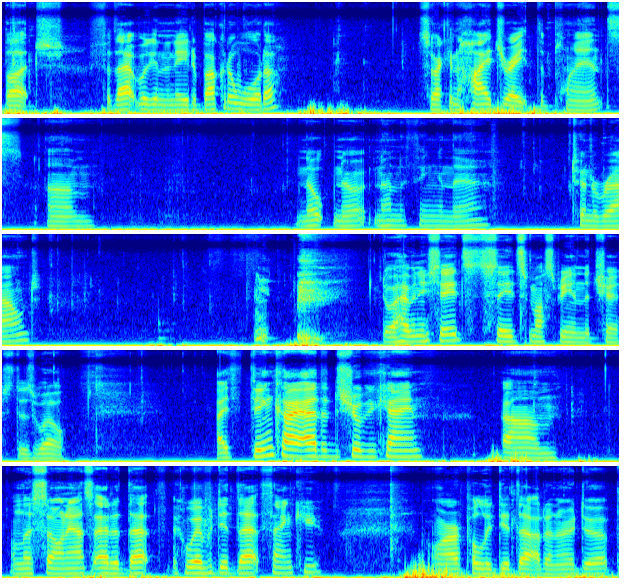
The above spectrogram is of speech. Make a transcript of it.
But for that we're going to need a bucket of water. So I can hydrate the plants. Um, nope, no, nothing in there. Turn around. Do I have any seeds? Seeds must be in the chest as well. I think I added sugarcane. Um, Unless someone else added that. Whoever did that, thank you. Or I probably did that, I don't know, derp.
